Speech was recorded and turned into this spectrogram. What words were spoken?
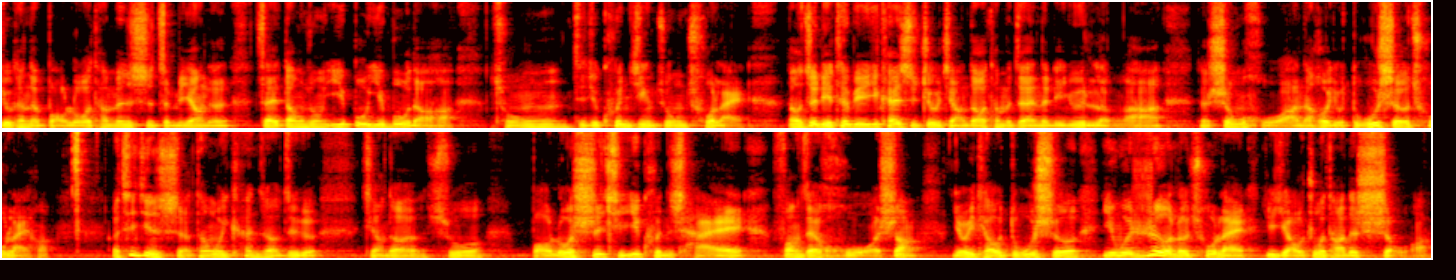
就看到保罗他们是怎么样的在当中一步一步的哈，从这些困境中出来。然后这里特别一开始就讲到他们在那里因为冷啊那生火啊，然后有毒蛇出来哈啊这件事啊，当我一看到这个讲到说。保罗拾起一捆柴，放在火上，有一条毒蛇，因为热了出来，就咬住他的手啊。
